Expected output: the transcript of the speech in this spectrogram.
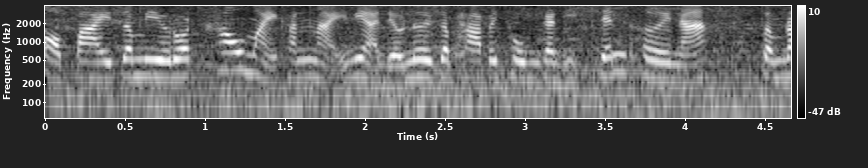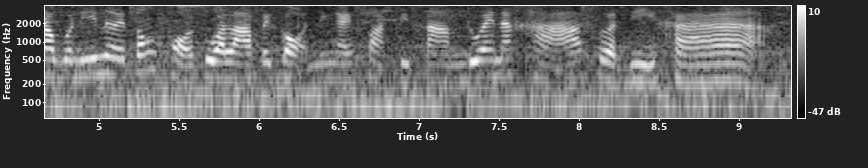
ต่อไปจะมีรถเข้าใหม่คันไหนเนี่ยเดี๋ยวเนยจะพาไปชมกันอีกเช่นเคยนะสำหรับวันนี้เนยต้องขอตัวลาไปก่อนยังไงฝากติดตามด้วยนะคะ สวัสดีค่ะ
